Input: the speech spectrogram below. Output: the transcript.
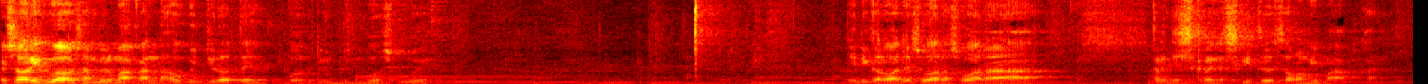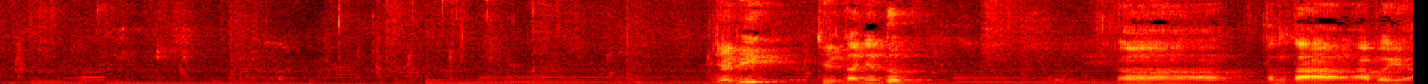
Eh sorry gue sambil makan tahu gejrot ya baru dibeliin bos gue. Jadi kalau ada suara-suara krenyes-krenyes gitu tolong dimaafkan. Jadi ceritanya tuh uh, tentang apa ya?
